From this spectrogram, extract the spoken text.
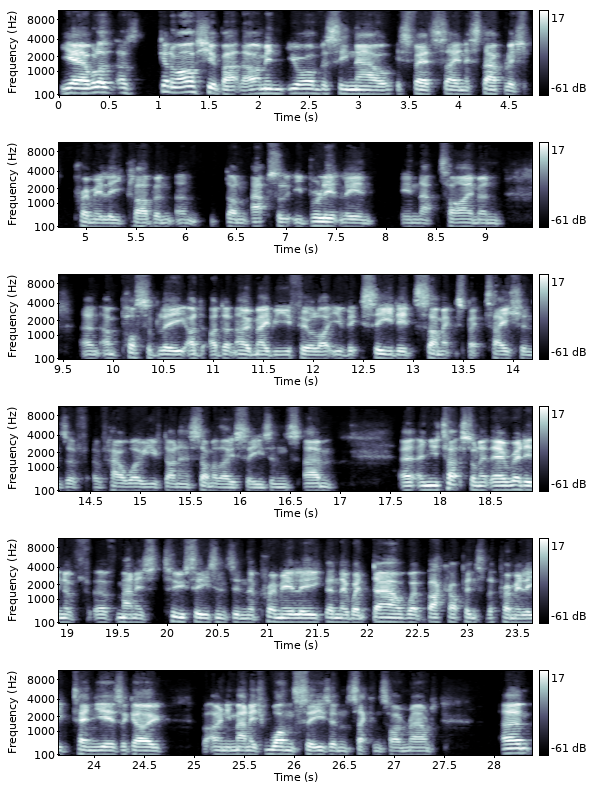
Yeah, well, I, was going to ask you about that. I mean, you're obviously now, it's fair to say, an established Premier League club and, and done absolutely brilliantly in, in that time. And, and, and possibly, I, I, don't know, maybe you feel like you've exceeded some expectations of, of how well you've done in some of those seasons. Um, and you touched on it there. Reading have, have, managed two seasons in the Premier League. Then they went down, went back up into the Premier League 10 years ago, but only managed one season, second time round. Um,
